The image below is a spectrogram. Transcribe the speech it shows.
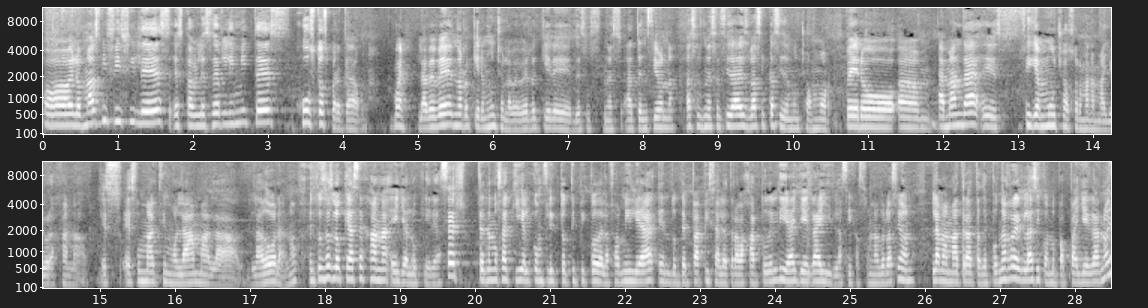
Ay, lo más difícil es establecer límites justos para cada una. Bueno, la bebé no requiere mucho, la bebé requiere de sus atención a- sus necesidades básicas y de mucho amor. Pero am, Amanda es, sigue mucho a su hermana mayor, a Hannah. Es, es su máximo, la ama, la, la adora, ¿no? Entonces lo que hace Hannah, ella lo quiere hacer. Tenemos aquí el conflicto típico de la familia en donde papi sale a trabajar todo el día, llega y las hijas son adoración. La mamá trata de poner reglas y cuando papá llega no hay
